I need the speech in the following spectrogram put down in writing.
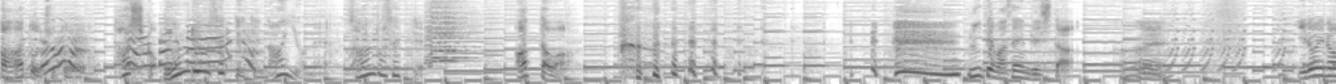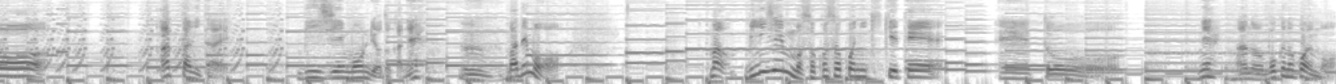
ああとちょっと確か音量設定ってないよね。サウンド設定。あったわ。見てませんでした。はい。いろいろあったみたい。BGM 音量とかね。うん。まあでもまあ BGM もそこそこに聞けてえっ、とねあの僕の声も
